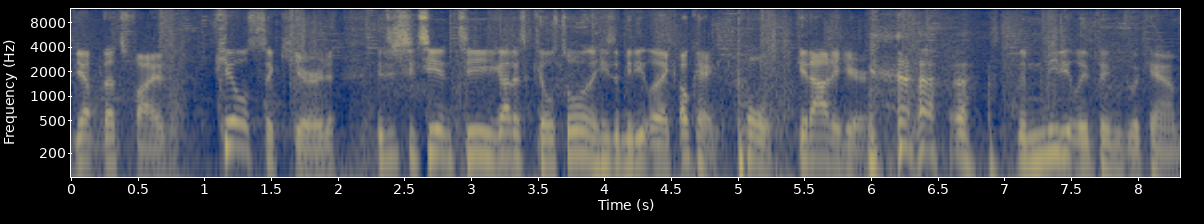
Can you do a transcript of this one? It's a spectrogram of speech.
yep, that's fine. Kill secured. Did you see TNT? He got his kill tool, and he's immediately like, okay, pull, get out of here. immediately pings the camp.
